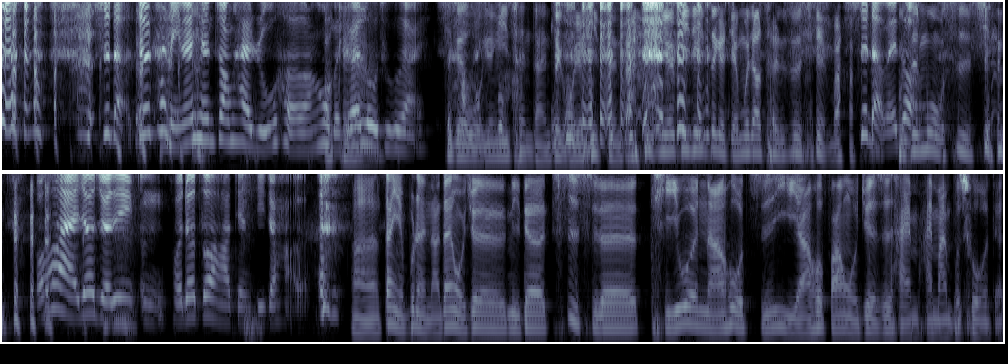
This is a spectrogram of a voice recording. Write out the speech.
是的，就是看你那天状态如何，然后我们就会录出来。这个我愿意。承担，这个我愿意承担，因为毕竟这个节目叫城市线嘛，是的，没错不是。末世线。我后来就决定，嗯，我就做好剪辑就好了。呃，但也不能拿。但是我觉得你的事实的提问啊，或质疑啊，或反问，我觉得是还还蛮不错的。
